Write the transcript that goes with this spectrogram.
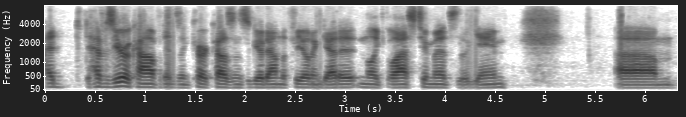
I have zero confidence in Kirk Cousins to go down the field and get it in like the last two minutes of the game. Um,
